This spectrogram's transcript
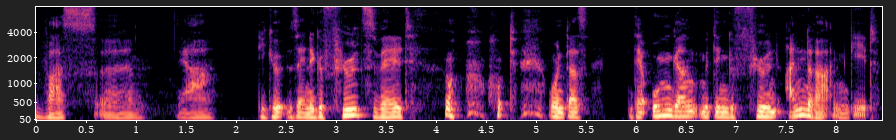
was äh, ja, die, seine Gefühlswelt und, und das, der Umgang mit den Gefühlen anderer angeht.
